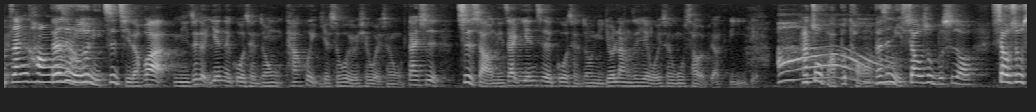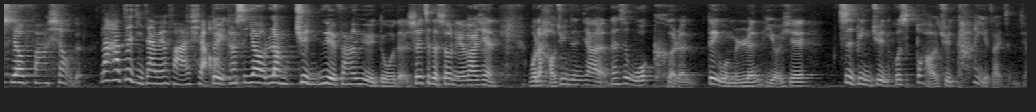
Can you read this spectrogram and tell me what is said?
觉，真空。但是如果说你自己的话，你这个腌的过程中，它会也是会有一些微生物，但是至少你在腌制的过程中，你就让这些微生物稍微比较低一点。哦。它做法不同哦，但是你酵素不是哦，酵素是要发酵的。那它自己在那边发酵？对，它是要让菌越发越多的，所以这个时候你会发现我的好菌增加了，但是我可能对我们人体有一些。致病菌或是不好的菌，它也在增加。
